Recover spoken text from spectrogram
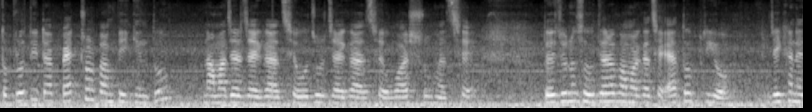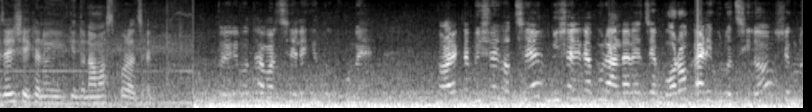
তো প্রতিটা পেট্রোল পাম্পেই কিন্তু নামাজের জায়গা আছে অজুর জায়গা আছে, ওয়াশরুম আছে। তো এই জন্য সৌদি আরব আমার কাছে এত প্রিয়, যেখানে যাই সেখানে কিন্তু নামাজ পড়া যায়। তো এর মধ্যে আমার ছেলে কিন্তু ঘুমে। তো আরেকটা বিষয় হচ্ছে মিশারিরাপুর আন্ডারে যে বড় গাড়িগুলো ছিল, সেগুলো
